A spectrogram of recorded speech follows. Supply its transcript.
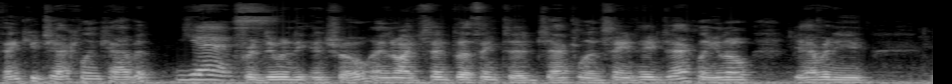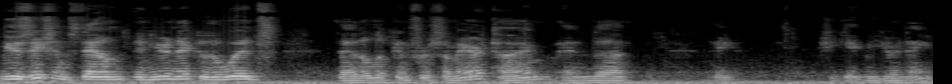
thank you, Jacqueline Cabot, Yes. for doing the intro. And I've sent the thing to Jacqueline saying, "Hey, Jacqueline, you know, do you have any musicians down in your neck of the woods that are looking for some airtime?" And uh, they, she gave me your name.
